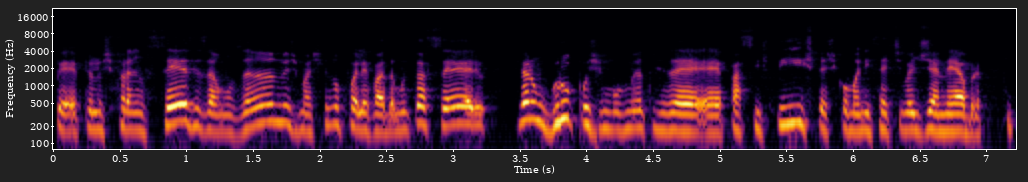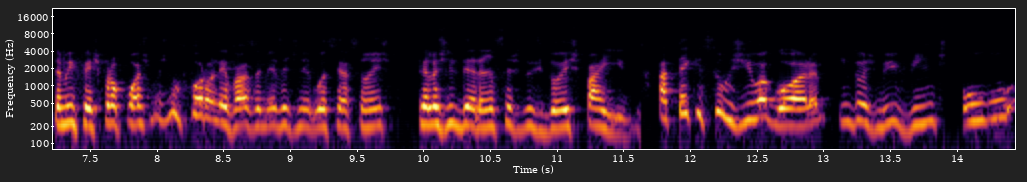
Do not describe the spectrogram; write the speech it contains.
pelos franceses há uns anos, mas que não foi levada muito a sério. Tiveram grupos de movimentos é, pacifistas, como a Iniciativa de Genebra, que também fez propostas, mas não foram levados à mesa de negociações pelas lideranças dos dois países. Até que surgiu agora, em 2020, o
